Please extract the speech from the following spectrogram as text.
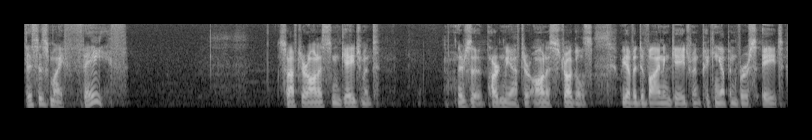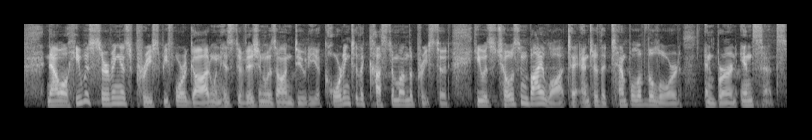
This is my faith. So after honest engagement, there's a, pardon me, after honest struggles, we have a divine engagement, picking up in verse 8. Now, while he was serving as priest before God when his division was on duty, according to the custom on the priesthood, he was chosen by lot to enter the temple of the Lord and burn incense.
